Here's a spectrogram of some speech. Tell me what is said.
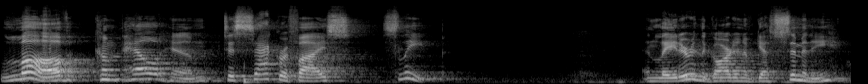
Love compelled him to sacrifice sleep. And later in the Garden of Gethsemane,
